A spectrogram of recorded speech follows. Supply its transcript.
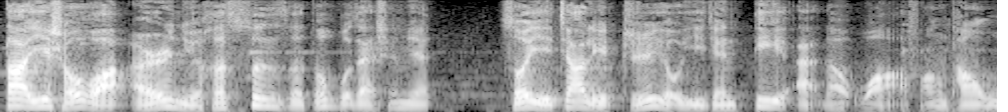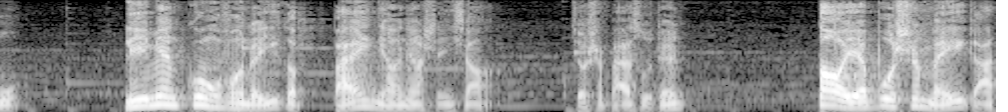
大姨守寡，儿女和孙子都不在身边，所以家里只有一间低矮的瓦房堂屋，里面供奉着一个白娘娘神像，就是白素贞，倒也不失美感，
